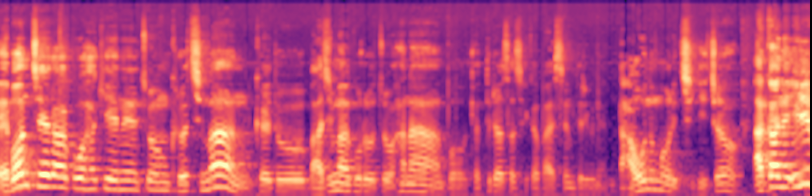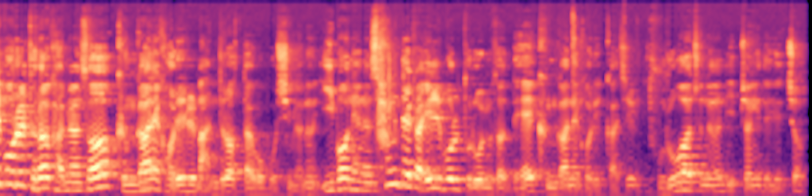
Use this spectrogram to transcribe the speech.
네 번째라고 하기에는 좀 그렇지만 그래도 마지막으로 좀 하나 뭐 곁들여서 제가 말씀드리면 나오는 머리치기죠. 아까는 1보를 들어가면서 근간의 거리를 만들었다고 보시면은 이번에는 상대가 1보를 들어오면서 내 근간의 거리까지 들어와주는 입장이 되겠죠.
